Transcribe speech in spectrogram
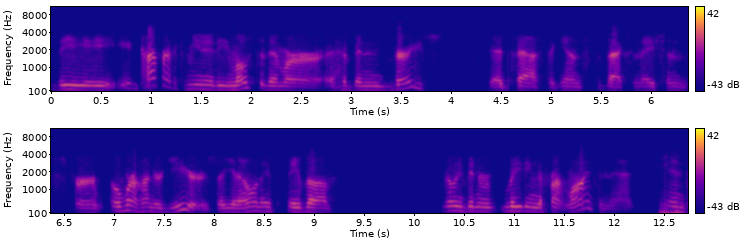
The chiropractic community, most of them are have been very steadfast against vaccinations for over a hundred years. So, you know, they've they've uh, really been leading the front lines in that. Mm-hmm. And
